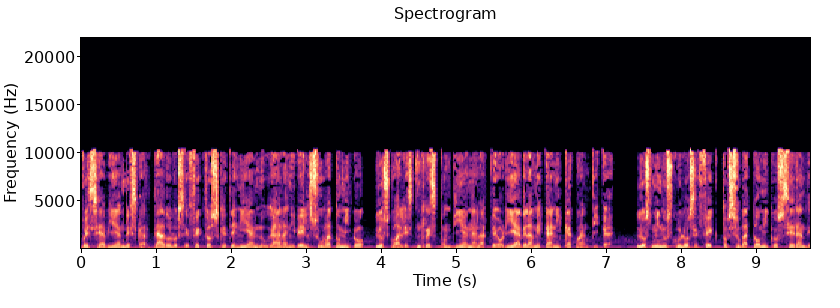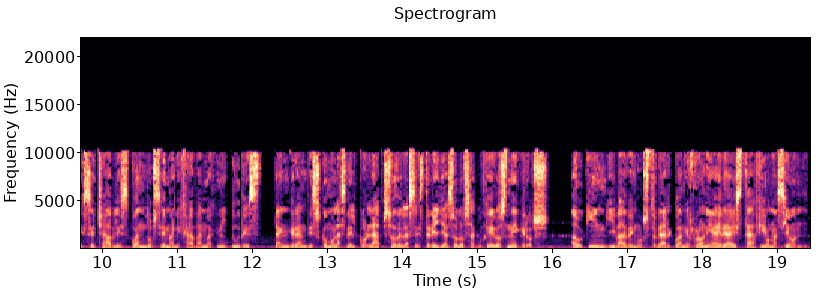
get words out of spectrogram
pues se habían descartado los efectos que tenían lugar a nivel subatómico, los cuales respondían a la teoría de la mecánica cuántica. Los minúsculos efectos subatómicos eran desechables cuando se manejaban magnitudes, tan grandes como las del colapso de las estrellas o los agujeros negros. Hawking iba a demostrar cuán errónea era esta afirmación.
